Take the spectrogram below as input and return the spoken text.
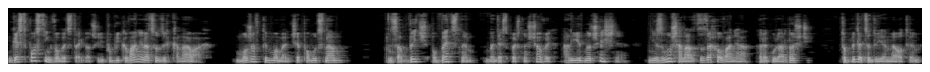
Guest posting wobec tego, czyli publikowanie na cudzych kanałach, może w tym momencie pomóc nam zabyć obecnym w mediach społecznościowych, ale jednocześnie nie zmusza nas do zachowania regularności. To my decydujemy o tym,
